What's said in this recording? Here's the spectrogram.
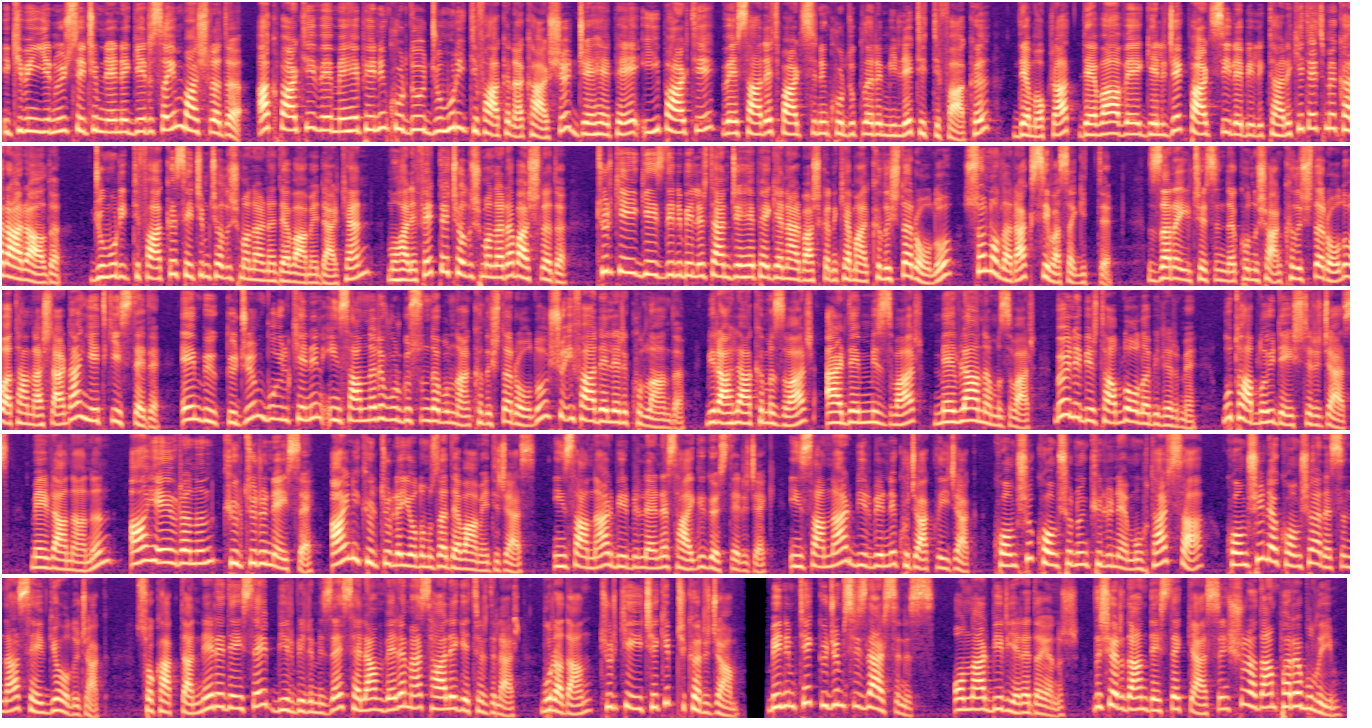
2023 seçimlerine geri sayım başladı. AK Parti ve MHP'nin kurduğu Cumhur İttifakı'na karşı CHP, İyi Parti ve Saadet Partisi'nin kurdukları Millet İttifakı, Demokrat, Deva ve Gelecek Partisi ile birlikte hareket etme kararı aldı. Cumhur İttifakı seçim çalışmalarına devam ederken muhalefet de çalışmalara başladı. Türkiye'yi gezdiğini belirten CHP Genel Başkanı Kemal Kılıçdaroğlu son olarak Sivas'a gitti. Zara ilçesinde konuşan Kılıçdaroğlu vatandaşlardan yetki istedi. En büyük gücüm bu ülkenin insanları vurgusunda bulunan Kılıçdaroğlu şu ifadeleri kullandı. Bir ahlakımız var, erdemimiz var, Mevlana'mız var. Böyle bir tablo olabilir mi? Bu tabloyu değiştireceğiz. Mevlana'nın, ahi evranın kültürü neyse aynı kültürle yolumuza devam edeceğiz. İnsanlar birbirlerine saygı gösterecek. İnsanlar birbirini kucaklayacak. Komşu komşunun külüne muhtaçsa komşuyla komşu arasında sevgi olacak. Sokakta neredeyse birbirimize selam veremez hale getirdiler. Buradan Türkiye'yi çekip çıkaracağım. Benim tek gücüm sizlersiniz. Onlar bir yere dayanır. Dışarıdan destek gelsin, şuradan para bulayım.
